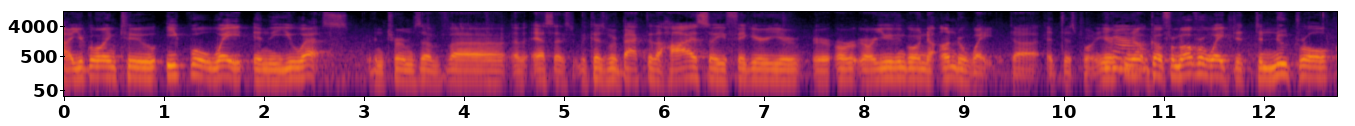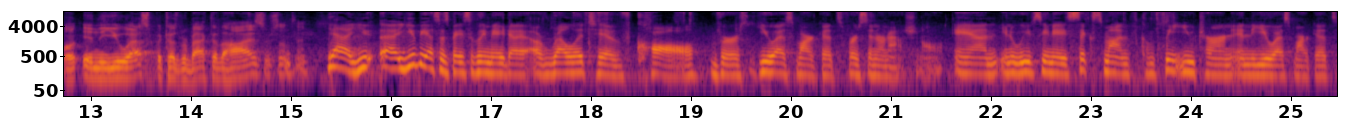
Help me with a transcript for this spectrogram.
uh, you're going to equal weight in the U.S. in terms of, uh, of assets because we're back to the highs, so you figure you're, or, or, or are you even going to underweight uh, at this point? You're, You know, go from overweight to, to neutral in the U.S. because we're back to the highs or something? Yeah, U, uh, UBS has basically made a, a relative call versus U.S. markets versus international. And, you know, we've seen a six-month complete U-turn in the U.S. markets,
